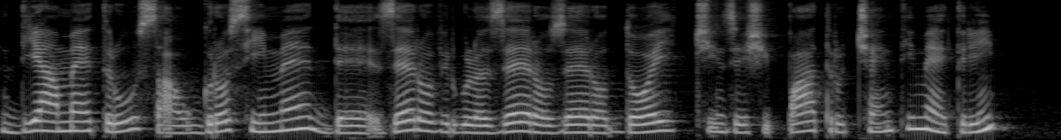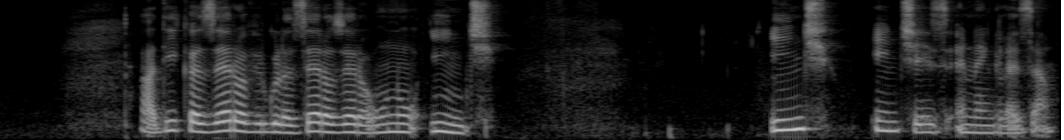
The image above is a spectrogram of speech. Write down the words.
diametru sau grosime de 0,00254 cm, adică 0,001 inch. Inch, inches în engleză.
